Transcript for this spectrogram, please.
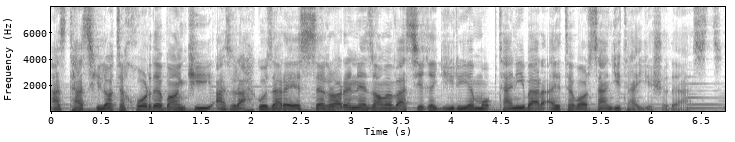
از تسهیلات خرد بانکی از رهگذر استقرار نظام وسیقه گیری مبتنی بر اعتبار سنجی تهیه شده است.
